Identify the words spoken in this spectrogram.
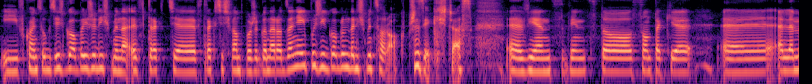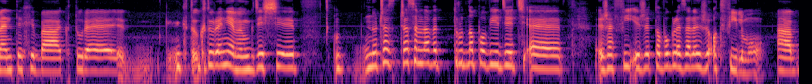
I w końcu gdzieś go obejrzeliśmy na, w, trakcie, w trakcie świąt Bożego Narodzenia i później go oglądaliśmy co rok, przez jakiś czas. Więc, więc to są takie elementy chyba, które, które nie wiem, gdzieś no czas, czasem nawet trudno powiedzieć, że, że to w ogóle zależy od filmu, a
